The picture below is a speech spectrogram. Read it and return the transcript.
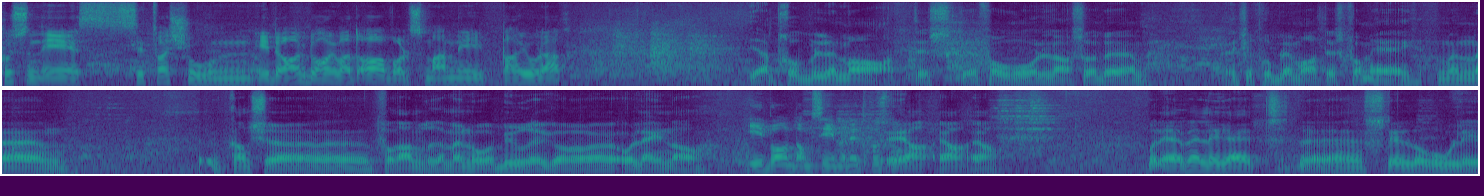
Eh, Hvordan er situasjonen i dag? Du har jo vært avholdsmann i perioder. Ja, problematiske forhold, altså. Det er ikke problematisk for meg, men eh, kanskje for andre. Men nå bor jeg alene. I barndomshjemmet ditt på Stord. Ja, ja, ja. Og det er veldig greit. Det er stille og rolig,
